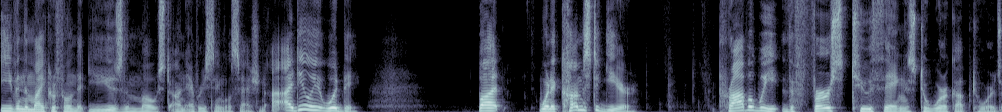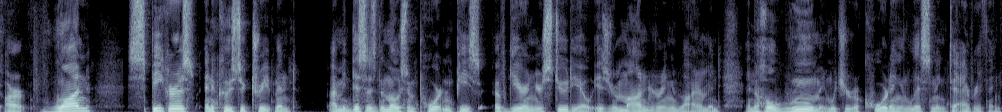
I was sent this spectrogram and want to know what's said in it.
even the microphone that you use the most on every single session. Ideally, it would be. But when it comes to gear, probably the first two things to work up towards are one, speakers and acoustic treatment. I mean, this is the most important piece of gear in your studio is your monitoring environment and the whole room in which you're recording and listening to everything.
